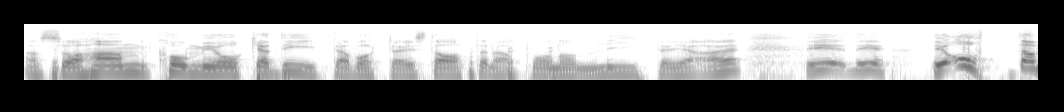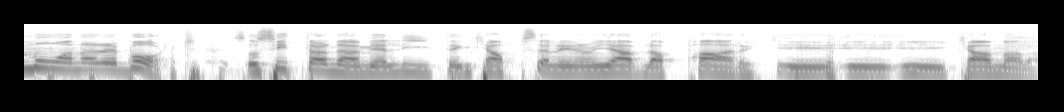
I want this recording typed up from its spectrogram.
Alltså han kommer ju åka dit där borta i staterna på någon liten, jävla... det, det, det är åtta månader bort, så sitter han där med en liten kapsel i någon jävla park i, i, i Kanada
